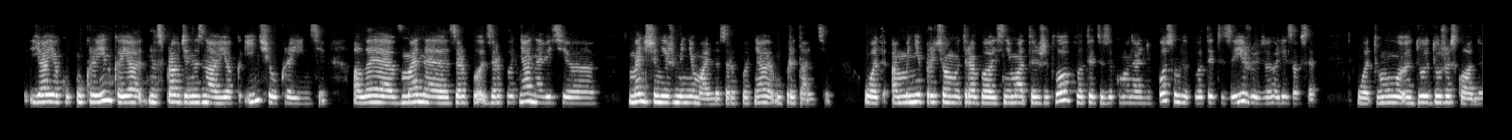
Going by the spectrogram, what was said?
я, як українка, я насправді не знаю, як інші українці, але в мене зарпла- зарплатня навіть е, менше, ніж мінімальна зарплатня у британців. От, а мені при цьому треба знімати житло, платити за комунальні послуги, платити за їжу і взагалі за все. От, тому е, дуже складно.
